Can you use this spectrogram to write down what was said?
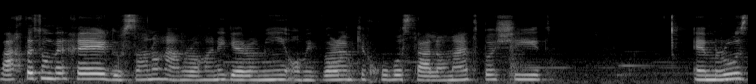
وقتتون بخیر دوستان و همراهان گرامی امیدوارم که خوب و سلامت باشید. امروز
